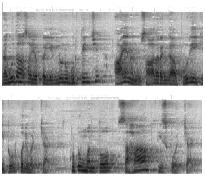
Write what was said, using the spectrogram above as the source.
రఘుదాస యొక్క ఇల్లును గుర్తించి ఆయనను సాదరంగా పూరికి తోడ్కొని వచ్చాడు. కుటుంబంతో సహా తీసుకువచ్చాడు.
